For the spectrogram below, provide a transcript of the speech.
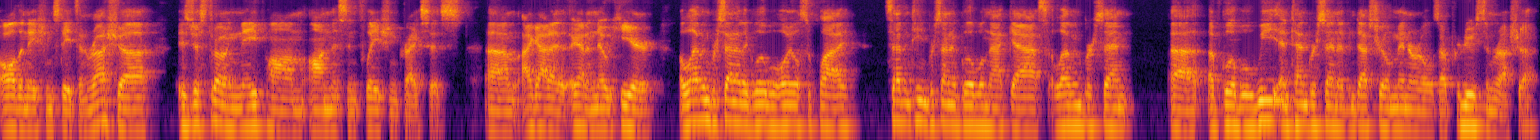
all the nation states in Russia, is just throwing napalm on this inflation crisis. um, I got a I got a note here: 11% of the global oil supply, 17% of global nat gas, 11% uh, of global wheat, and 10% of industrial minerals are produced in Russia.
